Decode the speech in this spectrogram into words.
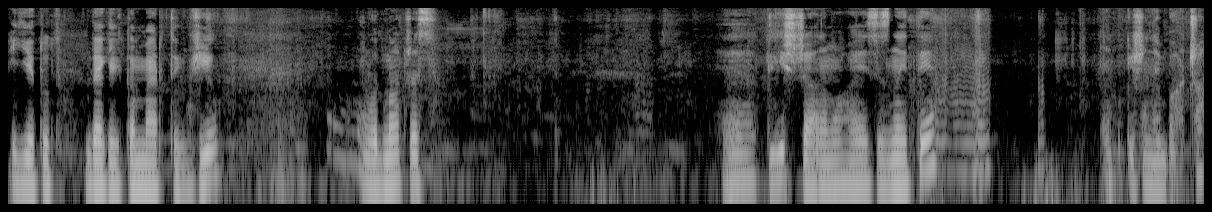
Є тут декілька мертвих бджіл. Водночас е, кліща намагаюся знайти. Я поки що не бачу.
